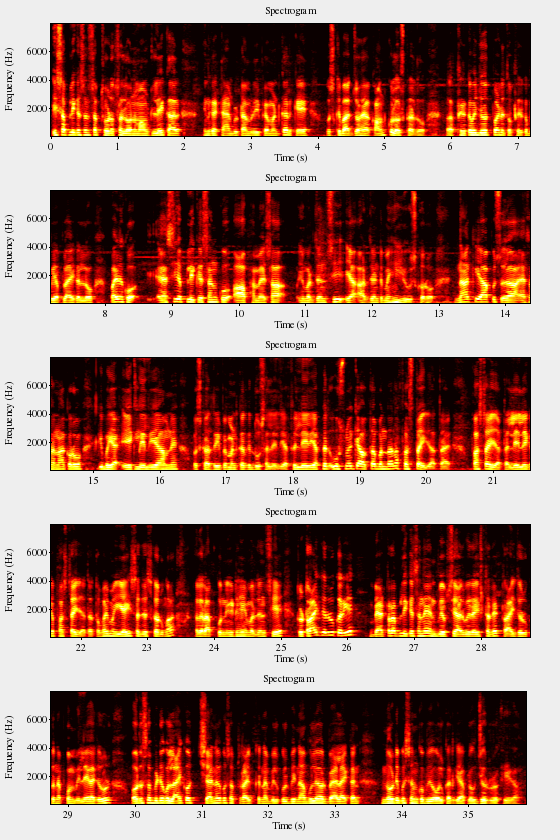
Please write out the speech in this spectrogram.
इस एप्लीकेशन से आप थोड़ा सा लोन अमाउंट लेकर इनका टाइम टू टाइम रीपेमेंट करके उसके बाद जो है अकाउंट क्लोज कर दो। फिर कभी ज़रूरत पड़े तो फिर कभी अप्लाई कर लो। भाई देखो, ऐसी एप्लीकेशन को आप हमेशा इमरजेंसी या अर्जेंट में ही यूज़ करो। ना कि आप उस ऐसा ना करो कि भैया एक ले लिया हमने, उसका रीपेमेंट करके दूसरा ले लिया, फिर ले लिया, फिर उसमें क्या होता है, बंदा ना फंसता ही जाता है, फंसता ही जाता है, ले लेके फंसता ही जाता है। तो भाई मैं यही सजेस्ट करूँगा, अगर आपको नीड है इमरजेंसी है तो ट्राई ज़रूर करिए। बेटर एप्लीकेशन है N B F C R B register है ट्राई ज़रूर करना, आपको मिलेगा ज़रूर। और दोस्तों, वीडियो को लाइक और चैनल को सब्सक्राइब करना बिल्कुल भी ना भूलें और बेल आइकन नोटिफिकेशन को भी ऑल करके आप लोग ज़रूर रखिएगा।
